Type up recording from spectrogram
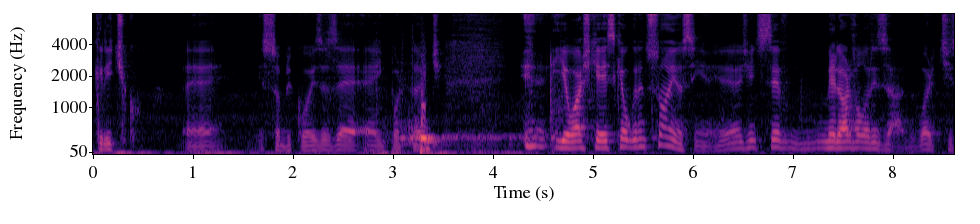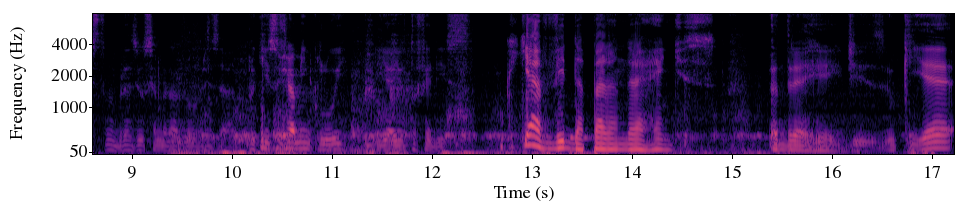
crítico é, sobre coisas é, é importante. E eu acho que é esse que é o grande sonho, assim, é a gente ser melhor valorizado, o artista no Brasil ser melhor valorizado, porque isso já me inclui e aí eu tô feliz. O que é a vida para André Rendes? André Reis, o que é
